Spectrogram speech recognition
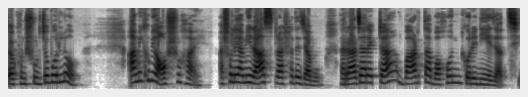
তখন সূর্য বলল, আমি খুবই অসহায়। আসলে আমি রাজপ্রাসাদে যাব। রাজার একটা বার্তা বহন করে নিয়ে যাচ্ছি।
